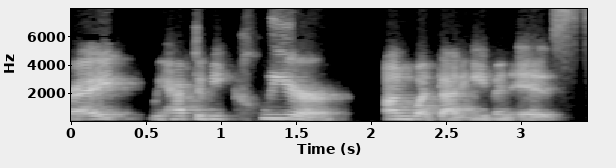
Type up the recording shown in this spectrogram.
right? We have to be clear on what that even is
